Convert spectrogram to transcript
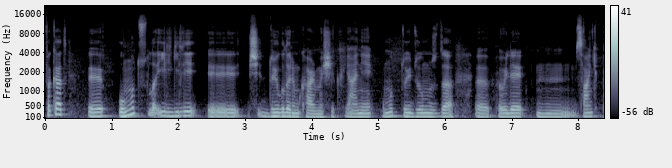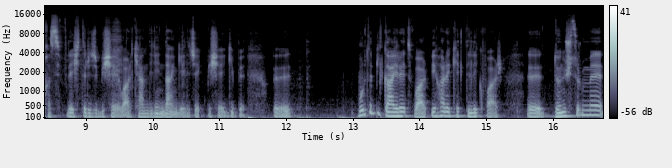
Fakat e, umutla ilgili e, şey, duygularım karmaşık. Yani umut duyduğumuzda e, böyle m, sanki pasifleştirici bir şey var. Kendiliğinden gelecek bir şey gibi. E, burada bir gayret var, bir hareketlilik var. E, dönüştürme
